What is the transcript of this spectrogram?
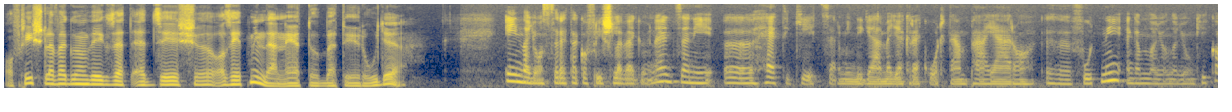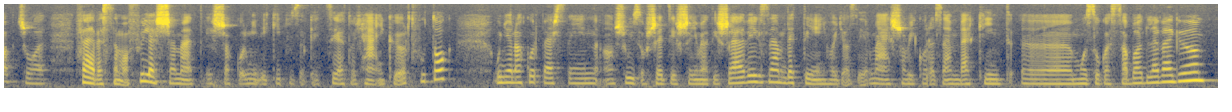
A friss levegőn végzett edzés azért mindennél többet ér, ugye? Én nagyon szeretek a friss levegőn edzeni, heti kétszer mindig elmegyek rekordtámpájára futni, engem nagyon-nagyon kikapcsol, felveszem a fülesemet, és akkor mindig kitűzök egy célt, hogy hány kört futok. Ugyanakkor persze én a súlyzós edzéseimet is elvégzem, de tény, hogy azért más, amikor az ember kint mozog a szabad levegőn.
